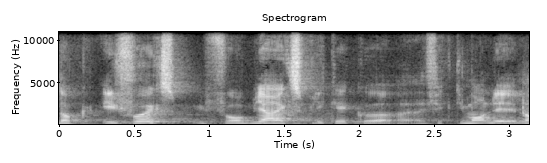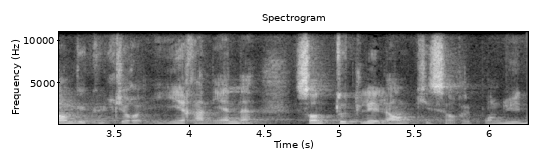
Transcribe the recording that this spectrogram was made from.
Donc il faut, bien expliquer que effectivement les langues et cultures iraniennes sont toutes les langues qui sont répandues,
